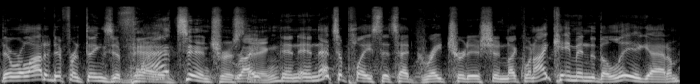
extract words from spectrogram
there were a lot of different things at play. That's interesting. Right? And, and that's a place that's had great tradition. Like when I came into the league, Adam,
